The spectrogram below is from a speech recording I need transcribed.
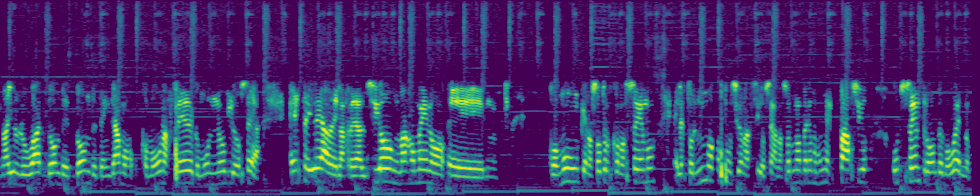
no hay un lugar donde, donde tengamos como una sede, como un núcleo. O sea, esta idea de la redacción más o menos... Eh, común que nosotros conocemos, el estornudo no funciona así, o sea, nosotros no tenemos un espacio, un centro donde movernos,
